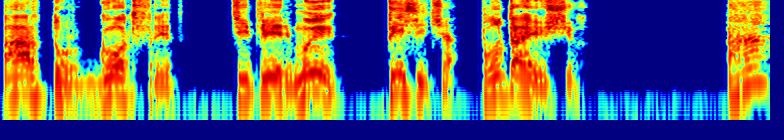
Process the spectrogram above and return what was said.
«Артур Готфрид, теперь мы тысяча плутающих». «А?»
